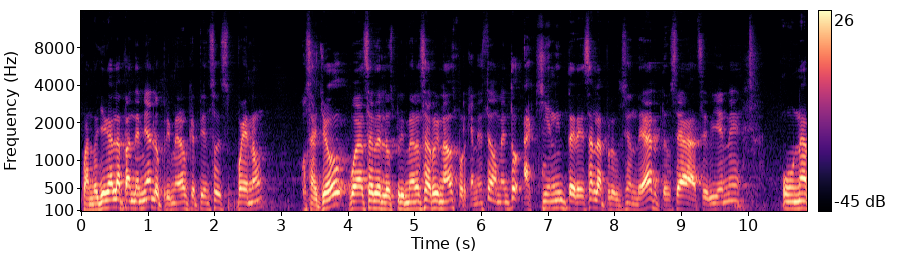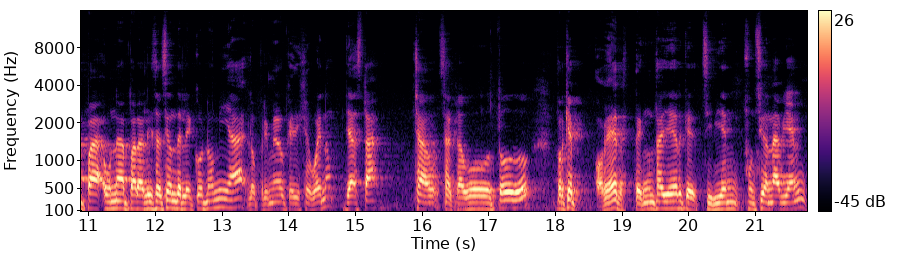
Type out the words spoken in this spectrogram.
cuando llega la pandemia, lo primero que pienso es, bueno, o sea, yo voy a ser de los primeros arruinados porque en este momento, ¿a quién le interesa la producción de arte? O sea, se viene una, una paralización de la economía, lo primero que dije, bueno, ya está, chao, se acabó todo, porque, a ver, tengo un taller que si bien funciona bien,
